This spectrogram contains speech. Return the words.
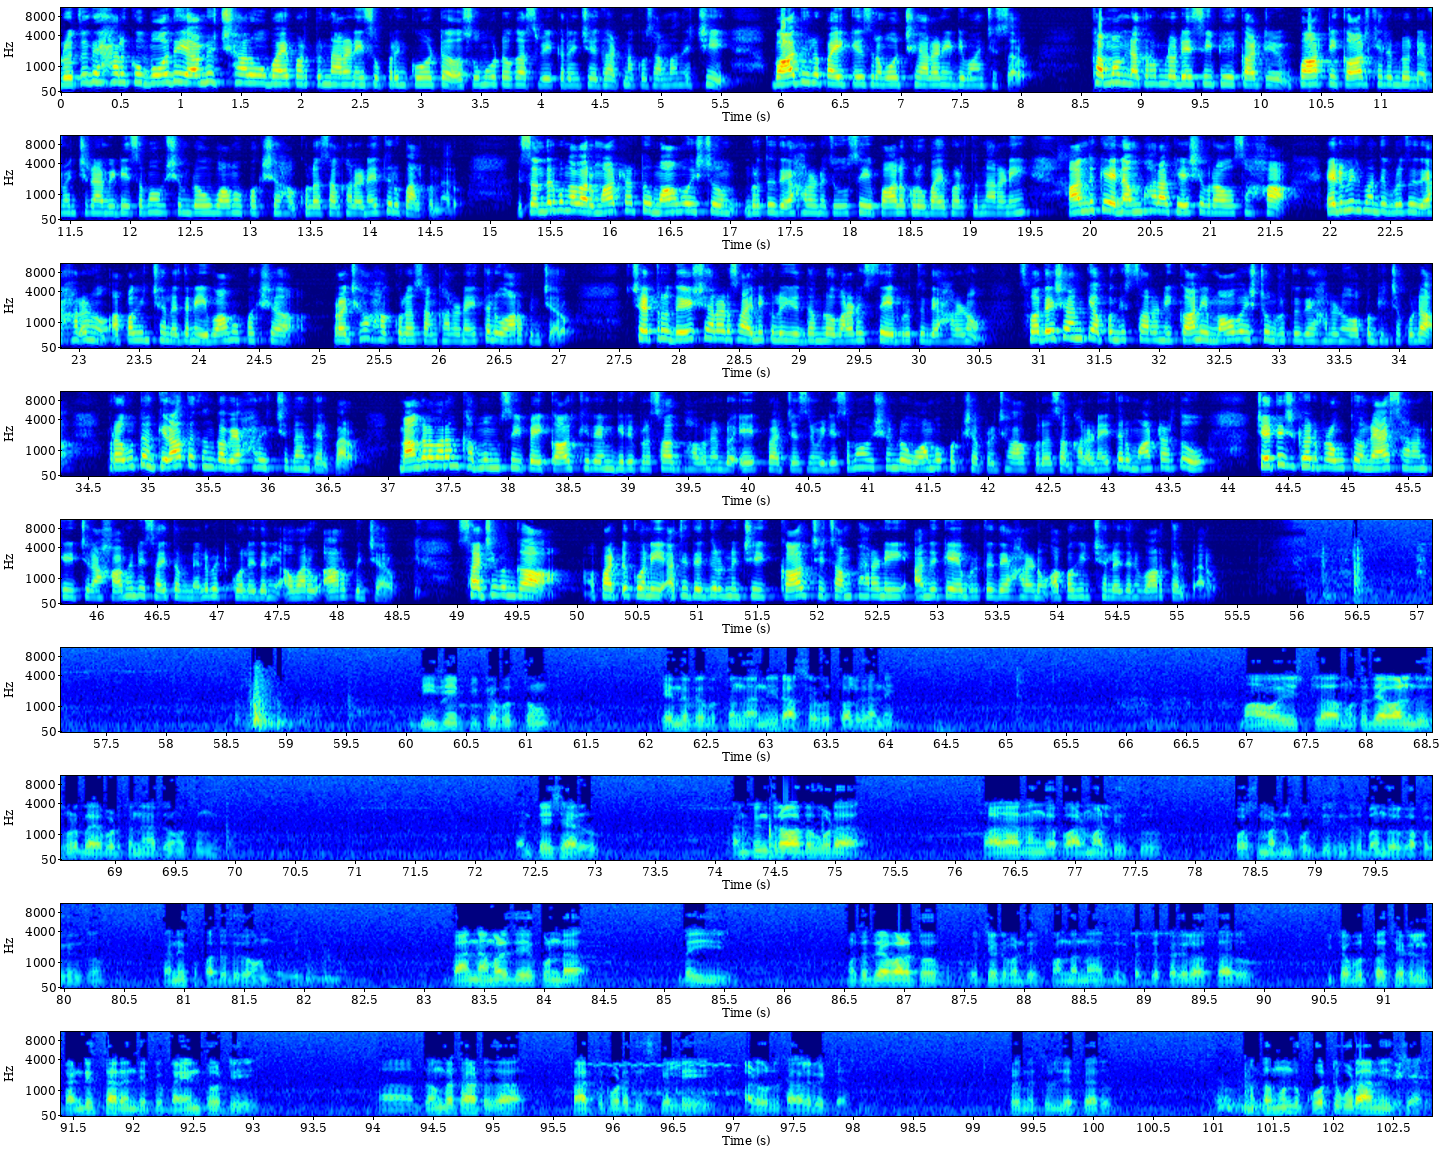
మృతదేహాలకు మోదీ అమిత్ షాలు భయపడుతున్నారని supreme court సుమోటోగా స్వీకరించే ఘటనకు సంబంధించి బాధ్యులపై కేసు నమోదు చేయాలని డిమాండ్ చేశారు. ఖమ్మం నగరంలోనే సిపిఐ పార్టీ పార్టీ కార్యాలయంలో నిర్వహించిన మీడియా సమావేశంలో వామపక్ష హక్కుల సంఘాల నేతలు పాల్గొన్నారు. ఈ సందర్భంగా వారు మాట్లాడుతూ మావోయిస్టు మృతదేహాలను చూసి పాలకులు భయపడుతున్నారని అందుకే నంబాల కేశవరావు సహా ఎనిమిది మంది మృతదేహాలను అప్పగించలేదని వామపక్ష ప్రజా హక్కుల సంఘాల నేతలు ఆరోపించారు. శత్రు దేశాల సైనికులు యుద్ధంలో మరణిస్తే మృతదేహాలను స్వదేశానికి అప్పగిస్తారని కానీ మావోయిస్టు మృతదేహాలను అప్పగించకుండా ప్రభుత్వం కిరాతకంగా వ్యవహరించిందని తెలిపారు. మంగళవారం ఖమ్మం సిపిఐ కార్యాలయం గిరిప్రసాద్ భవనంలో ఏర్పాటు చేసిన మీడియా సమావేశంలో వామపక్ష ప్రజా హక్కుల సంఘాల నేతలు మాట్లాడుతూ ఛత్తీస్గఢ్ ప్రభుత్వం న్యాయస్థానానికి ఇచ్చిన హామీని సైతం నిలబెట్టుకోలేదని వారు ఆరోపించారు. సజీవంగా పట్టుకొని అతి దగ్గర నుంచి కాల్చి చంపారని అందుకే మృతదేహాలను అప్పగించలేదని వారు తెలిపారు. బీజేపీ ప్రభుత్వం కేంద్ర ప్రభుత్వం కానీ రాష్ట్ర ప్రభుత్వాలు కానీ మావోయిస్టుల మృతదేవాలను చూసి కూడా భయపడుతున్నాయి అర్థమవుతుంది. చంపేశారు. చంపిన తర్వాత కూడా సాధారణంగా ఫార్మాలిటీస్ పోస్ట్ మార్టం పూర్తి చేసిన తర్వాత బంధువులకు అప్పగించడం కనీస పద్ధతిగా ఉంది అది. దాన్ని అమలు చేయకుండా అంటే ఈ మృతదేవాలతో వచ్చేటువంటి స్పందన దీని పెద్ద ప్రజలు వస్తారు. ఈ ప్రభుత్వ చర్యలను ఖండిస్తారని చెప్పి భయంతో దొంగసాటుగా రాత్రిపూట తీసుకెళ్ళి అడవులు తగలబెట్టారు. ఇప్పుడు మిత్రులు చెప్పారు అంతకుముందు కోర్టు కూడా హామీ ఇచ్చారు.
